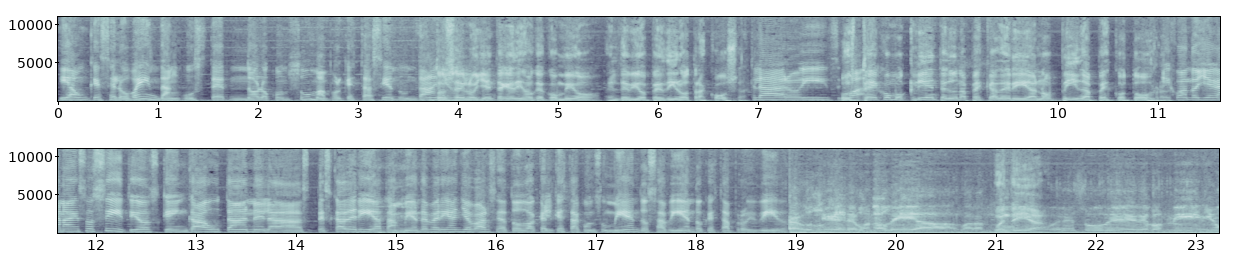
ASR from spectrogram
y aunque se lo vendan, usted no lo consuma porque está haciendo un daño. Entonces el oyente que dijo que comió, él debió pedir otra cosa. claro, y, Usted como cliente de una pescadería no pida pez cotorra. y cuando llegan a esos sitios que incautan en las pescaderías, también deberían llevarse a todo aquel que está consumiendo sabiendo que está prohibido. Buenos días. para Buen día. todos. Eso de, de los niños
